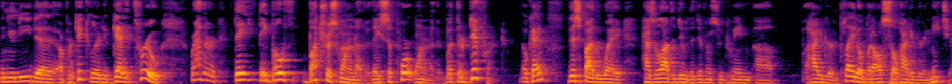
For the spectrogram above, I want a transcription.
then you need a, a, particular to get it through. Rather, they, they both buttress one another. They support one another, but they're different. Okay? This, by the way, has a lot to do with the difference between uh, Heidegger and Plato, but also Heidegger and Nietzsche.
